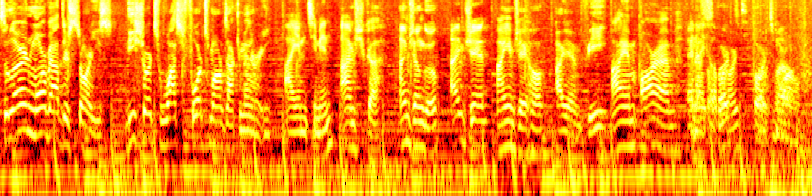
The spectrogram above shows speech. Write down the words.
To learn more about their stories, be sure to watch For Tomorrow documentary. I am 지민. I'm Suga. I'm Jungkook. I'm Jin. I am J-Hope. I am V. I am RM. And I support for tomorrow.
